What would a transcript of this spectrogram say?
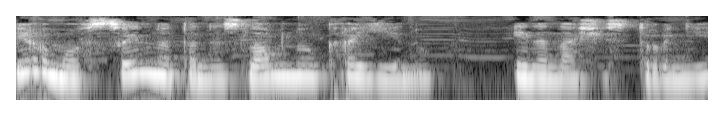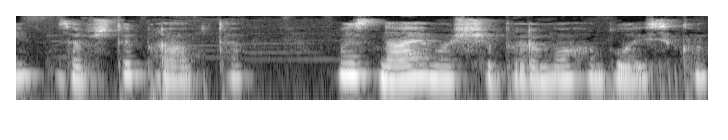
Віримо в сильну та незламну Україну, і на нашій стороні завжди правда. Ми знаємо, що перемога близько.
